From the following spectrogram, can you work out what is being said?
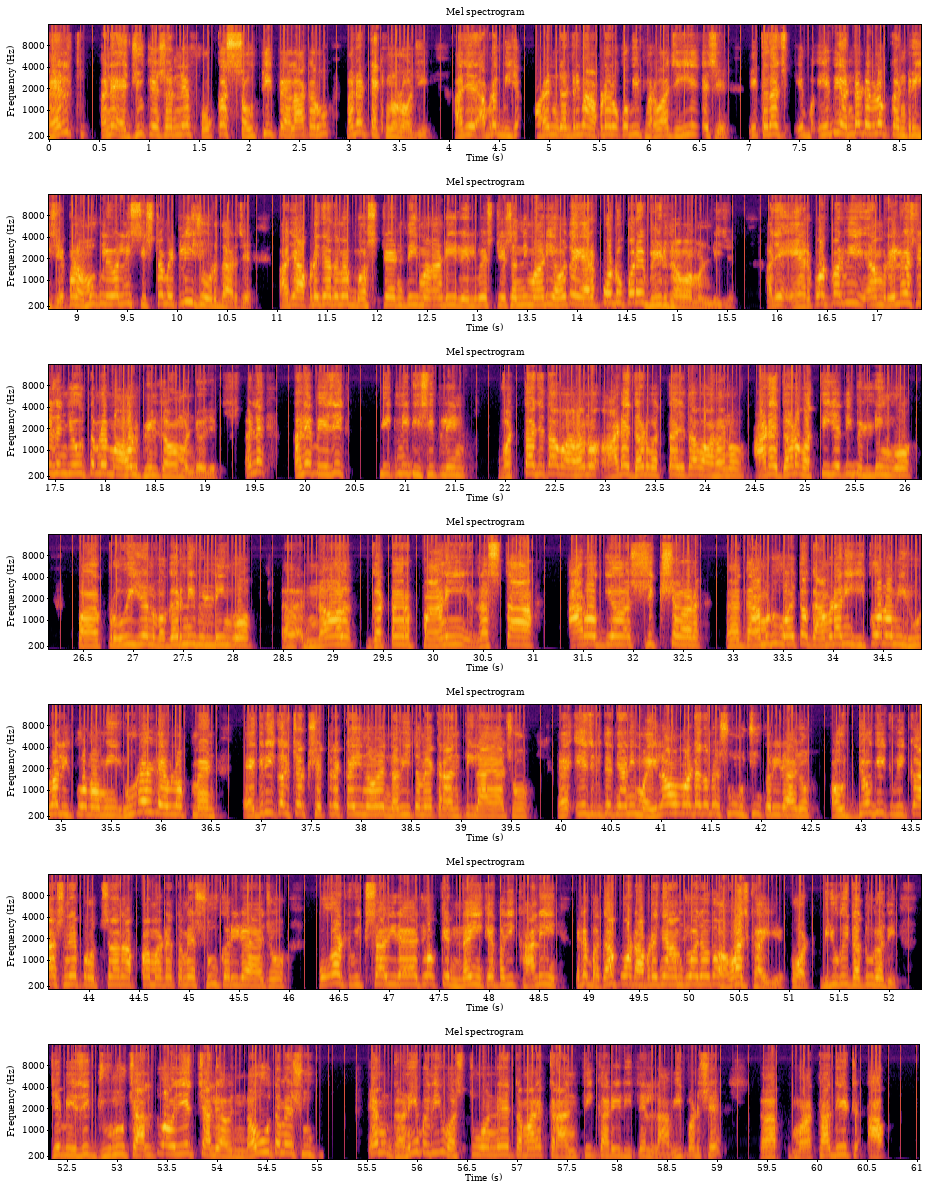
હેલ્થ અને એજ્યુકેશનને ફોકસ સૌથી પહેલા કરવું અને ટેકનોલોજી આજે આપણે બીજા ફોરેન કન્ટ્રીમાં આપણે લોકો બી ફરવા જઈએ છીએ, એ કદાચ એ બી અંડર ડેવલપ કન્ટ્રી છે, પણ અમુક લેવલની સિસ્ટમ એટલી જોરદાર છે. આજે આપણે ત્યાં તમે બસ સ્ટેન્ડથી માંડી, રેલવે સ્ટેશનથી માંડી, હવે તો એરપોર્ટ ઉપર ભીડ થવા માંડી છે. આજે એરપોર્ટ પર બી આમ રેલવે સ્ટેશન જેવું તમને માહોલ ફીલ થવા માંડ્યો છે. એટલે, અને બેઝિક પીકની ડિસિપ્લિન વધતા જતા વાહનો, આડેધડ વધતા જતા વાહનો, આડેધડ વધતી જતી બિલ્ડિંગો પ્રોવિઝન વગરની બિલ્ડિંગો નળ, ગટર, પાણી, રસ્તા, આરોગ્ય, શિક્ષણ ગામડું હોય તો ગામડાની economy rural economy rural development agriculture ક્ષેત્રે કઈ નવે- તમે ક્રાંતિ લાયા છો એ જ રીતે ત્યાંની મહિલાઓ માટે તમે શું ઊંચું કરી રહ્યા છો? ઔદ્યોગિક વિકાસને પ્રોત્સાહન આપવા માટે તમે શું કરી રહ્યા છો? પોર્ટ વિકસાવી રહ્યા છો કે નહીં? કે પછી ખાલી, એટલે બધા પોર્ટ આપણે ત્યાં આમ જોવા જાવ તો હવા જ ખાઈએ પોર્ટ બીજું કંઈ થતું નથી. જે બેઝિક જૂનું ચાલતું આવે એ જ ચાલ્યું આવે. નવું તમે શું, એમ ઘણી બધી વસ્તુઓને તમારે ક્રાંતિકારી રીતે લાવવી પડશે. માથાદીઠ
